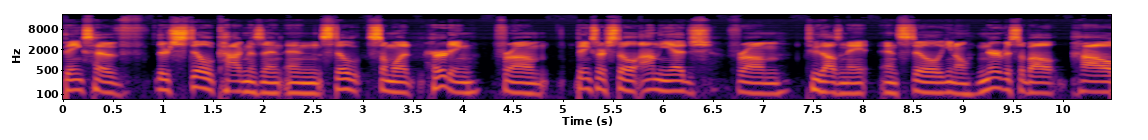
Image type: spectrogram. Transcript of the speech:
banks have they're still cognizant and still somewhat hurting from banks are still on the edge from 2008 and still, you know, nervous about how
